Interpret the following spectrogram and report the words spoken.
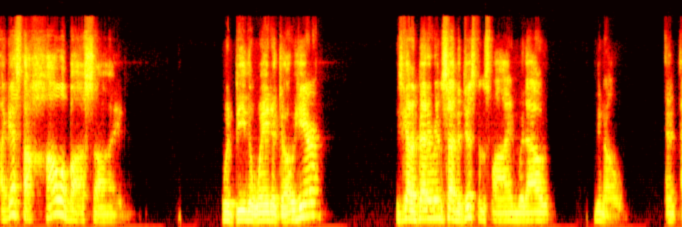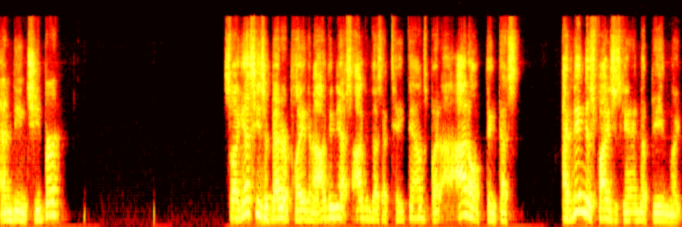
I guess the Holobaugh side would be the way to go here. He's got a better inside the distance line without, you know, and and being cheaper. So I guess he's a better play than Ogden. Yes, Ogden does have takedowns, but I don't think that's. I think this fight is going to end up being like,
